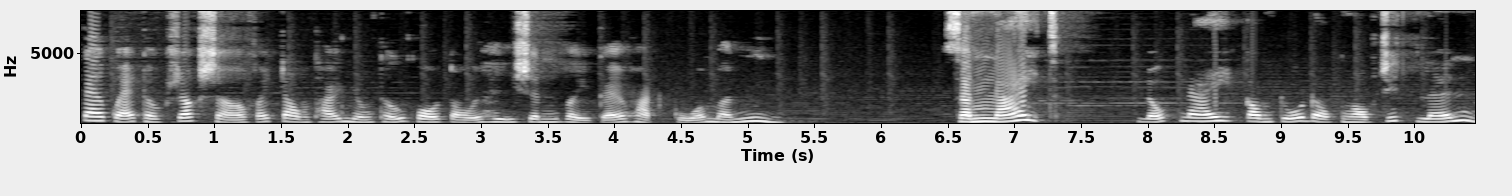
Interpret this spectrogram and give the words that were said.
ta quả thực rất sợ phải trông thấy những thứ vô tội hy sinh vì kế hoạch của mình. Sunlight Lúc này, công chúa đột ngột rít lên.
